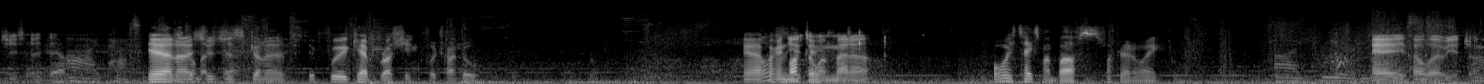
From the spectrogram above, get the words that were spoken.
she's headed down. I. Yeah, no, not that she's just gonna. If we kept rushing for Trundle. Yeah, Oh, if I can fuck use all it. my mana. Always takes my buffs. It's fucking annoying. I hear Yeah, the he's all over your jungle.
